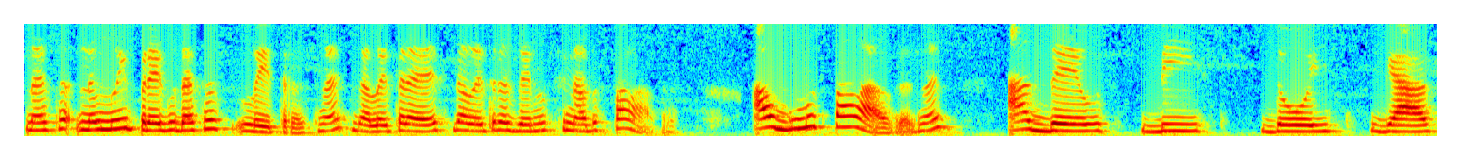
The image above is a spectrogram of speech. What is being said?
nessa, no, no, emprego dessas letras, né? Da letra S da letra Z no final das palavras. Algumas palavras, né? Adeus, bis, dois, gás,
